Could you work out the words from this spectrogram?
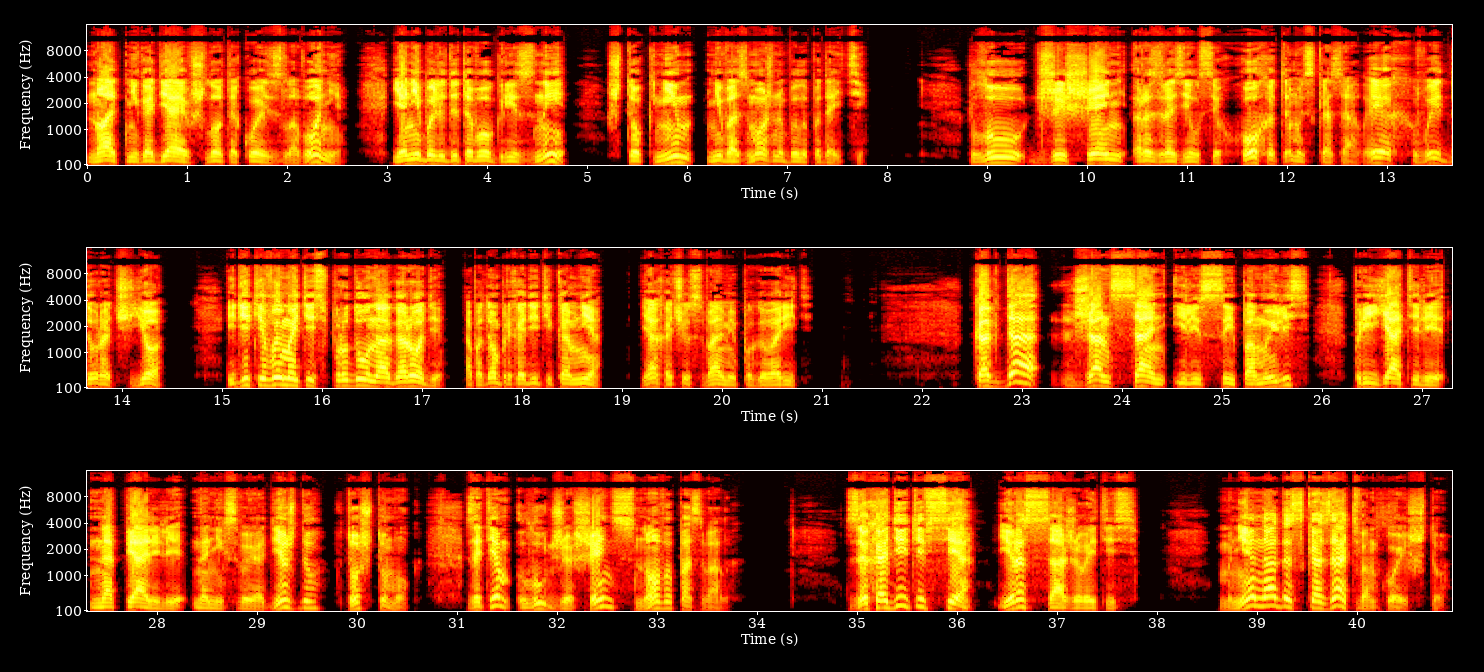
Но от негодяев шло такое зловоние, и они были до того грязны, что к ним невозможно было подойти. Лу Джишень разразился хохотом и сказал, «Эх, вы дурачье! Идите вымойтесь в пруду на огороде, а потом приходите ко мне. Я хочу с вами поговорить». Когда Джан Сань и Лисы помылись, приятели напялили на них свою одежду, кто что мог. Затем Луджа Шень снова позвал их. «Заходите все и рассаживайтесь. Мне надо сказать вам кое-что.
